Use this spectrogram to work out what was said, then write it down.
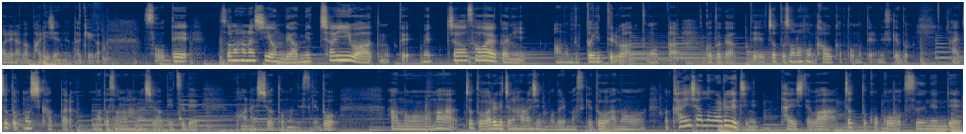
我らがパリジェンヌだけが。そうでその話読んであめっちゃいいわと思ってめっちゃ爽やかにあのぶった切ってるわと思ったことがあってちょっとその本買おうかと思ってるんですけど、はい、ちょっともし買ったらまたその話は別でお話ししようと思うんですけどあのまあちょっと悪口の話に戻りますけどあの会社の悪口に対してはちょっとここ数年で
